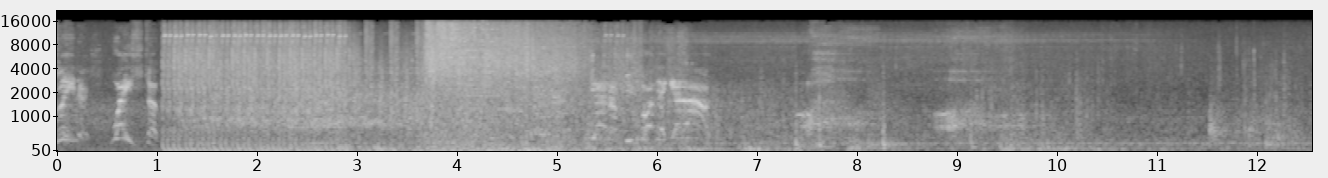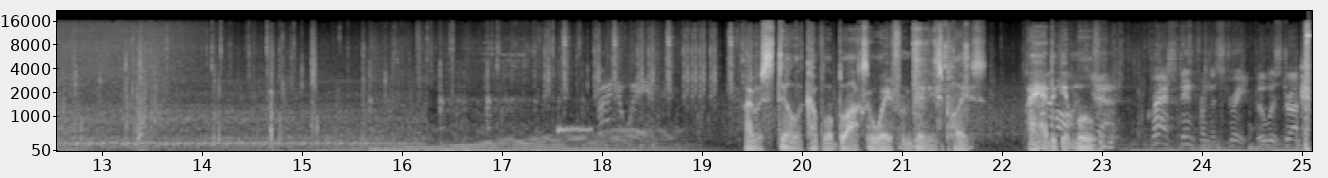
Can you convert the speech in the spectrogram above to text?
More cleaners! Waste them! Get them before they get out! Find a way in there. I was still a couple of blocks away from Vinnie's place. I had to get oh, moving. Crashed in from the street. Who was driving?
